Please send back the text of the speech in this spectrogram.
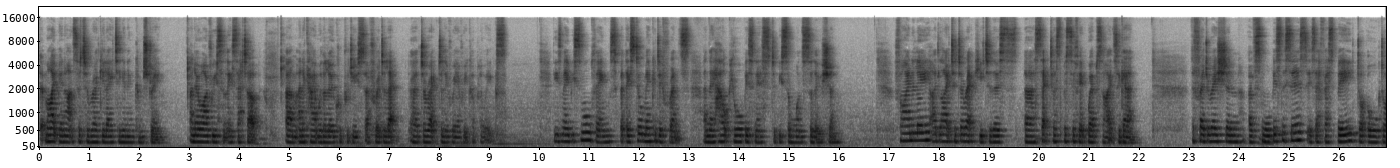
that might be an answer to regulating an income stream. I know I've recently set up um, an account with a local producer for a direct, uh, direct delivery every couple of weeks. These may be small things, but they still make a difference and they help your business to be someone's solution. Finally, I'd like to direct you to those uh, sector specific websites again. The Federation of Small Businesses is fsb.org.uk.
